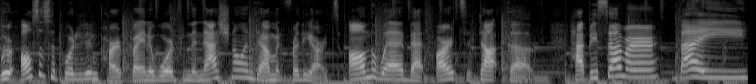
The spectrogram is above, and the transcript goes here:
We're also supported in part by an award from the National Endowment for the Arts on the web at arts.gov. Happy summer! Bye.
